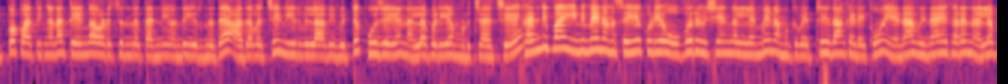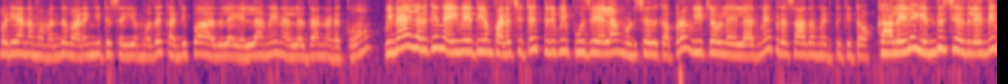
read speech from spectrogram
இப்போ பாத்தீங்கன்னா தேங்காய் உடைச்சிருந்த தண்ணி வந்து இருந்தது. அதை வச்சு நீர் விழாவி விட்டு பூஜையை நல்லபடியா முடிச்சாச்சு. கண்டிப்பா இனிமே நம்ம செய்யக்கூடிய ஒவ்வொரு விஷயங்கள்லயுமே நமக்கு வெற்றி தான் கிடைக்கும். ஏன்னா விநாயகரை நல்லபடியா நம்ம வந்து வணங்கிட்டு செய்யும் போது கண்டிப்பா அதுல எல்லாமே நல்லதான் நடக்கும். விநாயகருக்கு நைவேத்தியம் படைச்சிட்டு திருப்பி பூஜையெல்லாம் முடிச்சதுக்கு அப்புறம் வீட்டுல உள்ள எல்லாருமே பிரசாதம் எடுத்துக்கிட்டோம். காலையில எந்திரிச்சதுலேருந்தே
